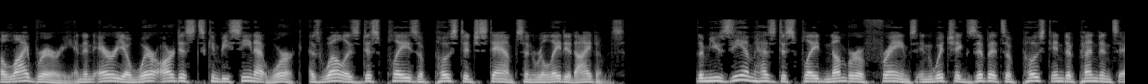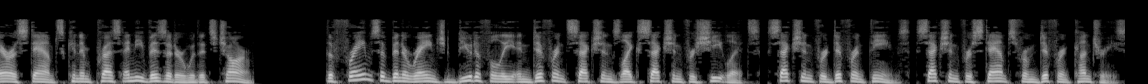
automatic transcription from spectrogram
a library and an area where artists can be seen at work, as well as displays of postage stamps and related items. The museum has displayed number of frames in which exhibits of post-independence era stamps can impress any visitor with its charm. The frames have been arranged beautifully in different sections like section for sheetlets, section for different themes, section for stamps from different countries.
